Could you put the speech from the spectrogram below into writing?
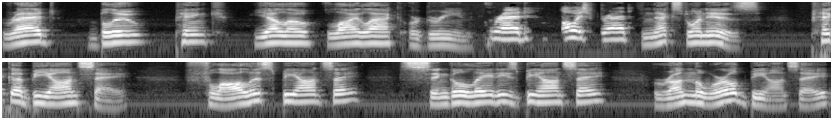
red, blue, pink, yellow, lilac, or green. Red. Always red. Next one is pick a Beyonce. Flawless Beyonce, Single Ladies Beyonce, Run the World Beyonce,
